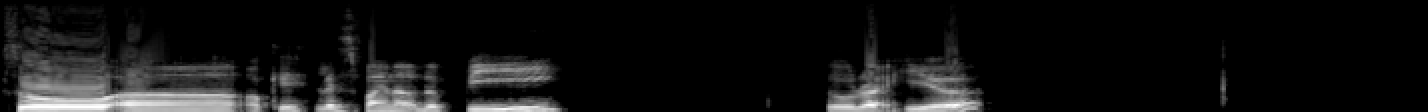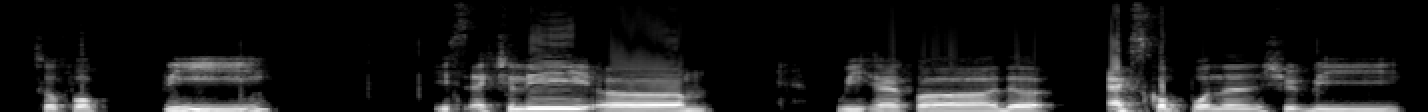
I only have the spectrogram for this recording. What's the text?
So uh, okay, let's find out the P. So right here. So for P, it's actually um, we have uh, the X component should be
